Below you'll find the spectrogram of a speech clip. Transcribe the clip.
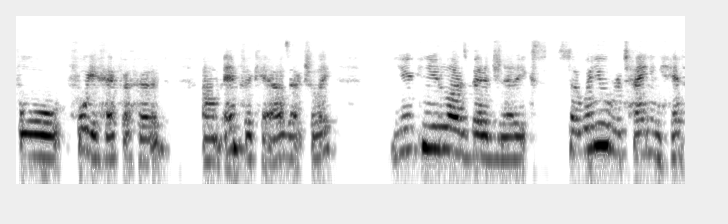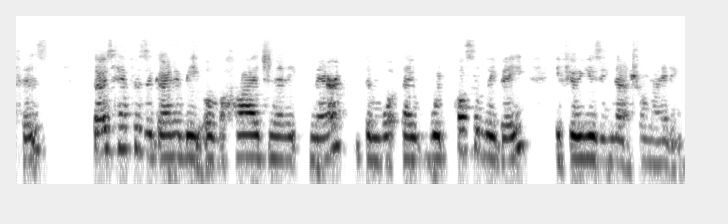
for for your heifer herd um, and for cows actually, you can utilize better genetics. So when you're retaining heifers, those heifers are going to be of a higher genetic merit than what they would possibly be if you're using natural mating.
